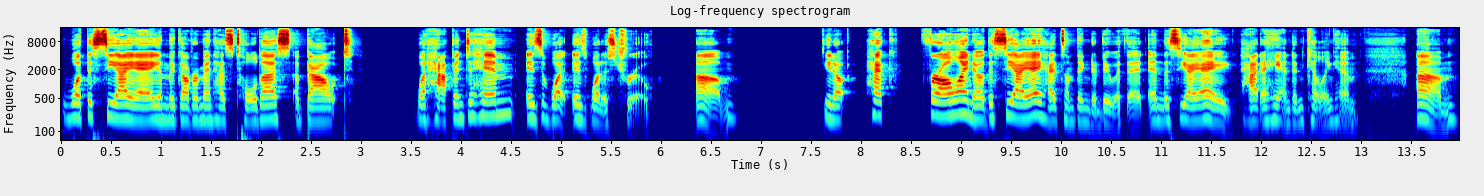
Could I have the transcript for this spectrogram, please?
what the cia and the government has told us about what happened to him is what is what is true. Um you know heck for all i know the cia had something to do with it and the cia had a hand in killing him. Um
